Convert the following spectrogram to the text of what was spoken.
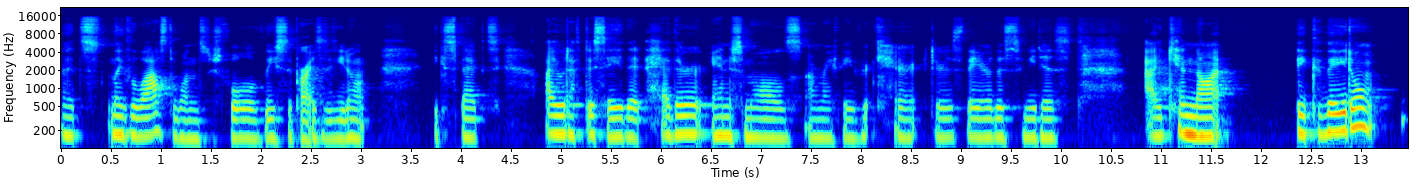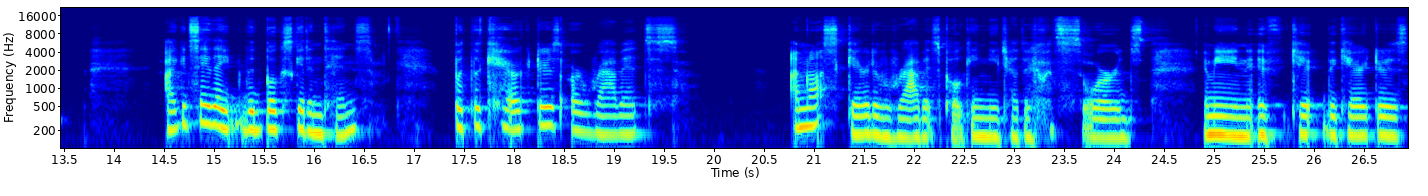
It's like the last one's just full of these surprises you don't expect. I would have to say that Heather and Smalls are my favorite characters. They are the sweetest. I cannot like they don't I could say they the books get intense, but the characters are rabbits. I'm not scared of rabbits poking each other with swords. I mean, if ca- the characters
